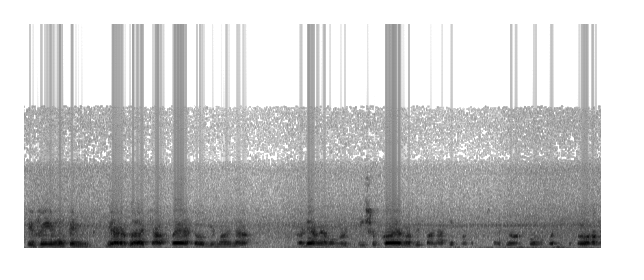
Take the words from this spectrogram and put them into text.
TV mungkin biar gak capek atau gimana. Ada yang emang lebih suka yang lebih fanatik nonton di stadion kalau gua tipe orang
